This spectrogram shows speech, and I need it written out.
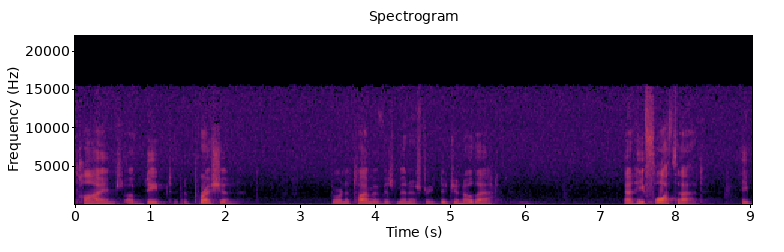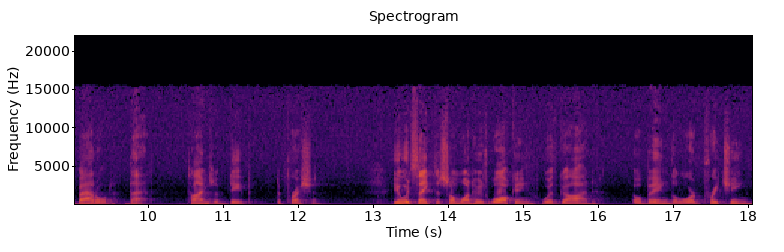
times of deep depression during the time of his ministry. Did you know that? And he fought that. He battled that. Times of deep depression. You would think that someone who's walking with God, obeying the Lord, preaching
